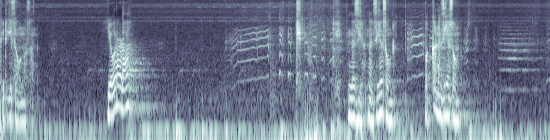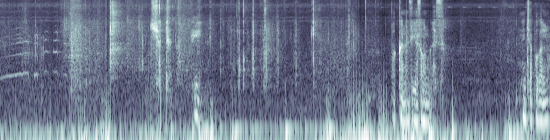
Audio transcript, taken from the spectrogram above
కిటికీ సౌండ్ వస్తుంది. ఎవరాడా ఛీ! ఏ, నజియా నజియా సౌండ్ పక్కా నజియా సౌండ్ పక్క పక్కా నజియా సౌండ్ గైస్ నేను చెప్పగలను.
